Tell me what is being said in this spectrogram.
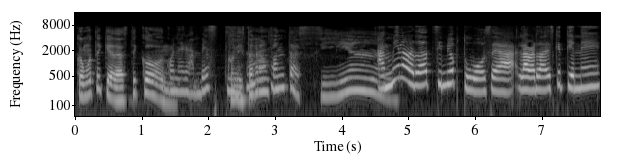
¿Cómo te quedaste con, con el gran vestido. con esta gran fantasía? A mí la verdad sí me obtuvo, o sea, la verdad es que tiene,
